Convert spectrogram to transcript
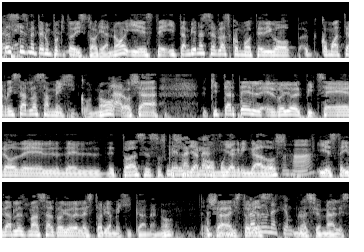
Pues sí es meter un poquito de historia, ¿no? Y este y también hacerlas como te digo, como aterrizarlas a México, ¿no? Claro. O sea, quitarte el, el rollo del pizzero, del, del de todos esos que De son ya clase. como muy agringados Ajá. y este y darles más al rollo de la historia mexicana, ¿no? O sea, historias un nacionales.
